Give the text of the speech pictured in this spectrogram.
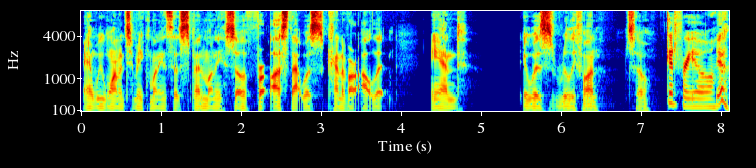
and we wanted to make money instead of spend money. So for us, that was kind of our outlet, and it was really fun. So good for you. yeah,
